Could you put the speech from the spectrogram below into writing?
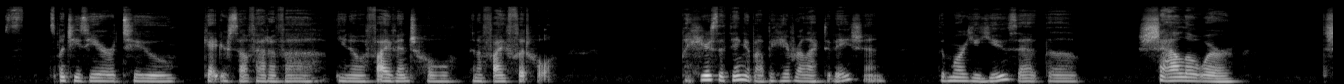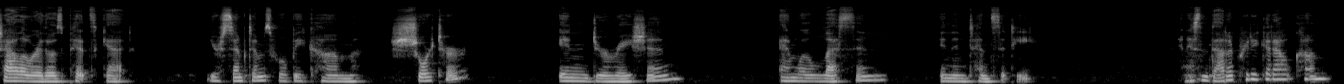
It's, it's much easier to get yourself out of a, you know, a five inch hole than a five foot hole. But here's the thing about behavioral activation. The more you use it, the shallower, shallower those pits get. Your symptoms will become shorter in duration and will lessen in intensity. And isn't that a pretty good outcome?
